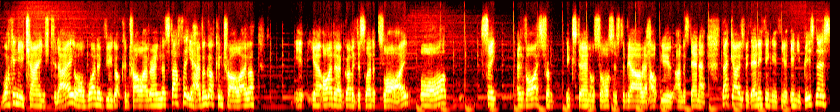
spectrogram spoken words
what can you change today, or what have you got control over? And the stuff that you haven't got control over, you, you either have got to just let it slide or seek advice from external sources to be able to help you understand that. That goes with anything in your, in your business,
